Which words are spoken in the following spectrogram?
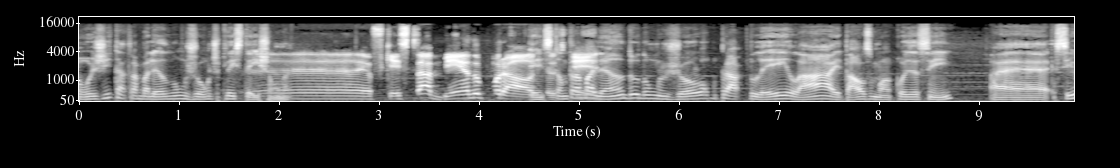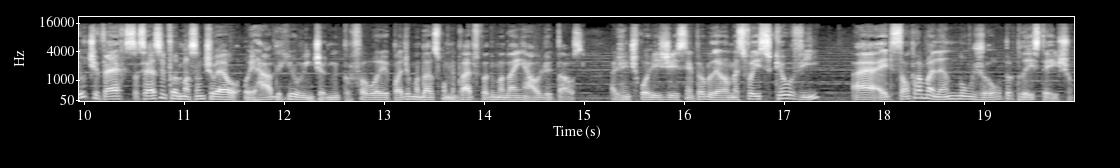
hoje tá trabalhando num jogo de PlayStation, né? É, eu fiquei sabendo por alto. Eles estão trabalhando num jogo pra play lá e tal, uma coisa assim. É, se eu tiver, se essa informação tiver errada aqui, ouvinte, alguém, por favor, aí pode mandar nos comentários, pode mandar em áudio e tal. A gente corrige sem problema. Mas foi isso que eu vi. É, eles estão trabalhando num jogo pro PlayStation.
